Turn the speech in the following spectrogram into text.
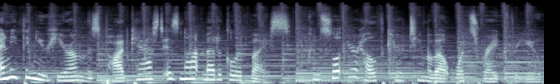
anything you hear on this podcast is not medical advice. Consult your healthcare team about what's right for you.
